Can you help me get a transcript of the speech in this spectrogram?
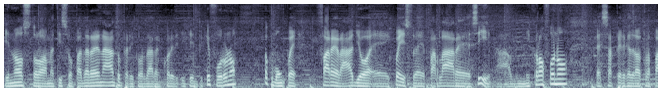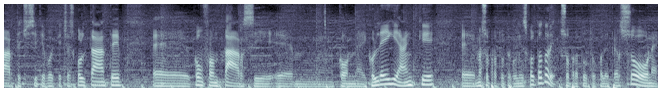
il nostro amatissimo padre Renato, per ricordare ancora i tempi che furono, o comunque fare radio è questo, è parlare sì a un microfono, eh, sapere che dall'altra parte ci siete voi che ci ascoltate, eh, confrontarsi eh, con i colleghi anche, eh, ma soprattutto con gli ascoltatori, soprattutto con le persone,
